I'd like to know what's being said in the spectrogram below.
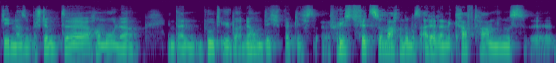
gehen also bestimmte Hormone in dein Blut über, ne? um dich wirklich höchst fit zu machen. Du musst alle deine Kraft haben, du musst äh,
